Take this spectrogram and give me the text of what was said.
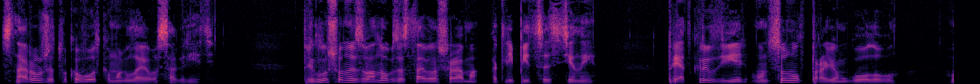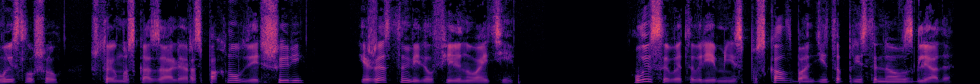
Снаружи только водка могла его согреть. Приглушенный звонок заставил Шрама отлепиться от стены. Приоткрыв дверь, он сунул в проем голову, выслушал, что ему сказали, распахнул дверь шире и жестом велел Филину войти. Лысый в это время не спускал с бандита пристального взгляда,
